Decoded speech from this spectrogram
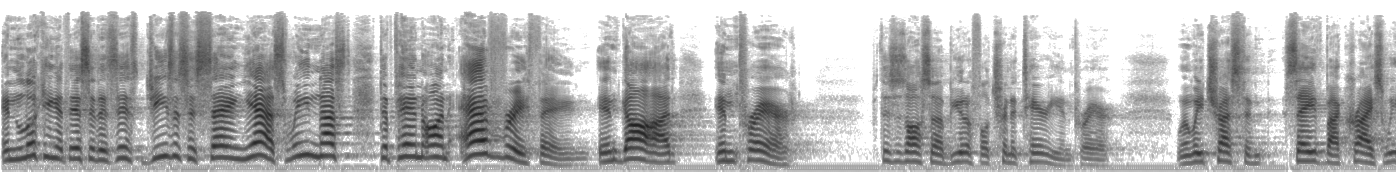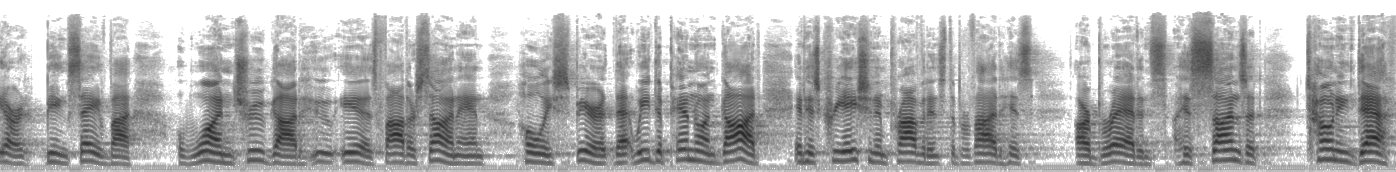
In looking at this, it is this Jesus is saying, yes, we must depend on everything in God in prayer. But this is also a beautiful Trinitarian prayer. When we trust and saved by Christ, we are being saved by one true God who is Father, Son, and Holy Spirit, that we depend on God in His creation and providence to provide His, our bread and His Son's atoning death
